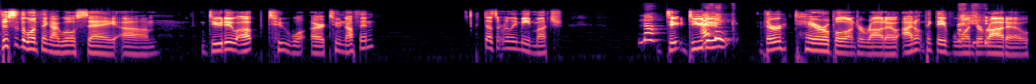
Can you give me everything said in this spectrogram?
this is the one thing I will say. Um, doo doo up two one or two nothing. Doesn't really mean much. No, Do doo I doo, think. They're terrible on Dorado. I don't think they've won Dorado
